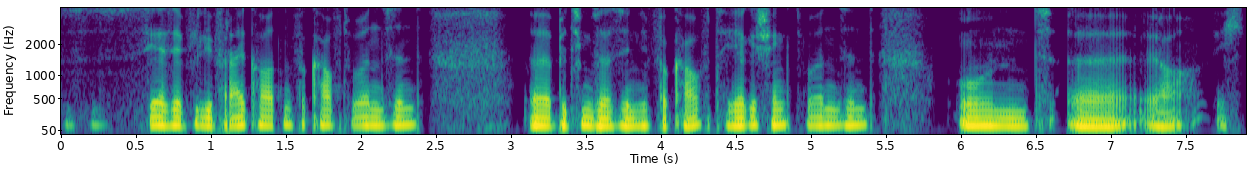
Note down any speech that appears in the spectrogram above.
sehr, sehr viele Freikarten verkauft worden sind, äh, beziehungsweise nicht verkauft, hergeschenkt worden sind. Und äh, ja, ich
